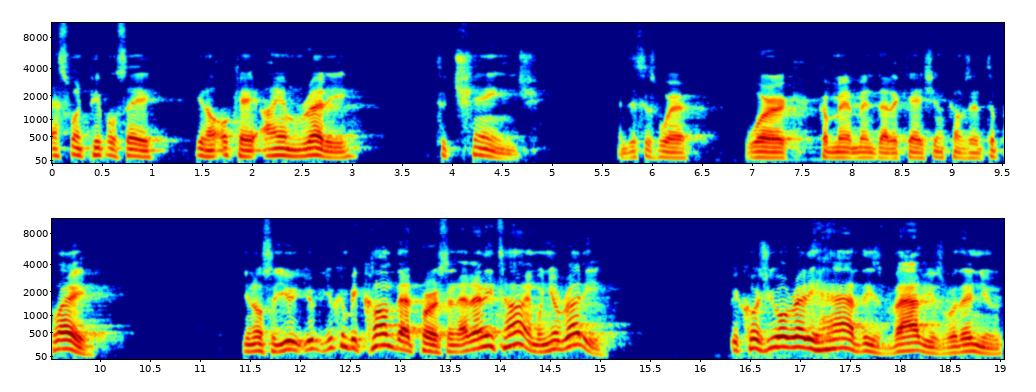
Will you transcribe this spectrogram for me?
That's when people say, you know, okay, I am ready to change. And this is where work, commitment, dedication comes into play. You know, so you, you, you can become that person at any time when you're ready because you already have these values within you.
